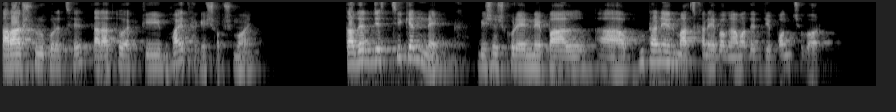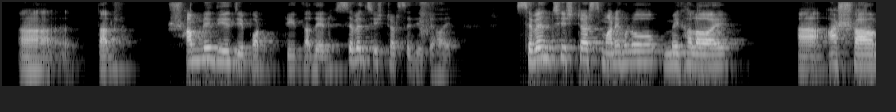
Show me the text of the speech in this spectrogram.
তারা শুরু করেছে তারা তো একটি ভয় থাকে সব সময় তাদের যে চিকেন নেক বিশেষ করে নেপাল ভুটানের মাঝখানে এবং আমাদের যে পঞ্চগড় তার সামনে দিয়ে যে পথটি তাদের সেভেন সিস্টার্সে যেতে হয়। সেভেন সিস্টার্স মানে হলো মেঘালয় আসাম,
